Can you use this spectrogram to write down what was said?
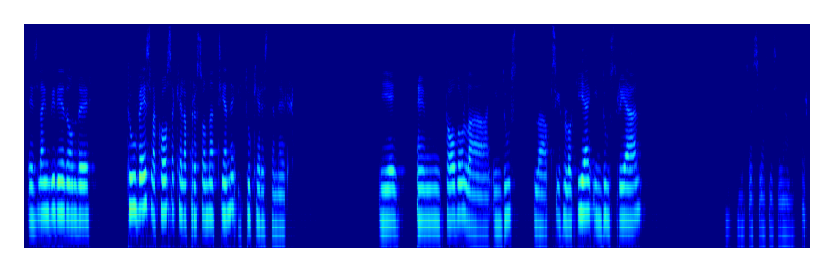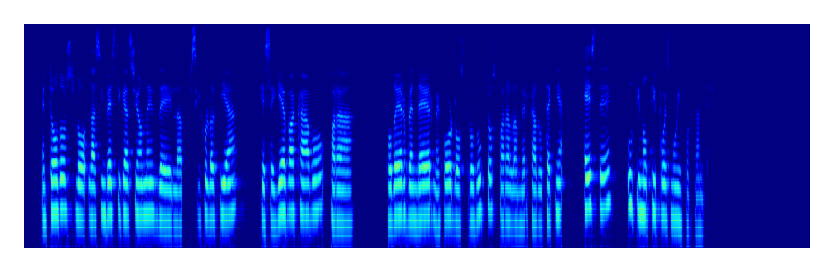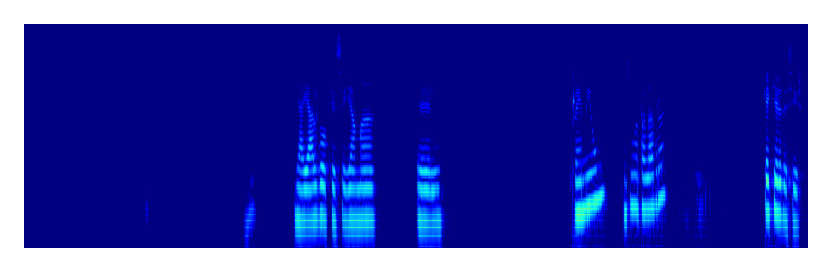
es la envidia donde tú ves la cosa que la persona tiene y tú quieres tenerlo. Y en toda la, psicología industrial, no sé si así se llama, pero en todas las investigaciones de la psicología que se lleva a cabo para poder vender mejor los productos para la mercadotecnia, este último tipo es muy importante. Y hay algo que se llama el premium, ¿es una palabra? ¿Qué quiere decir?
